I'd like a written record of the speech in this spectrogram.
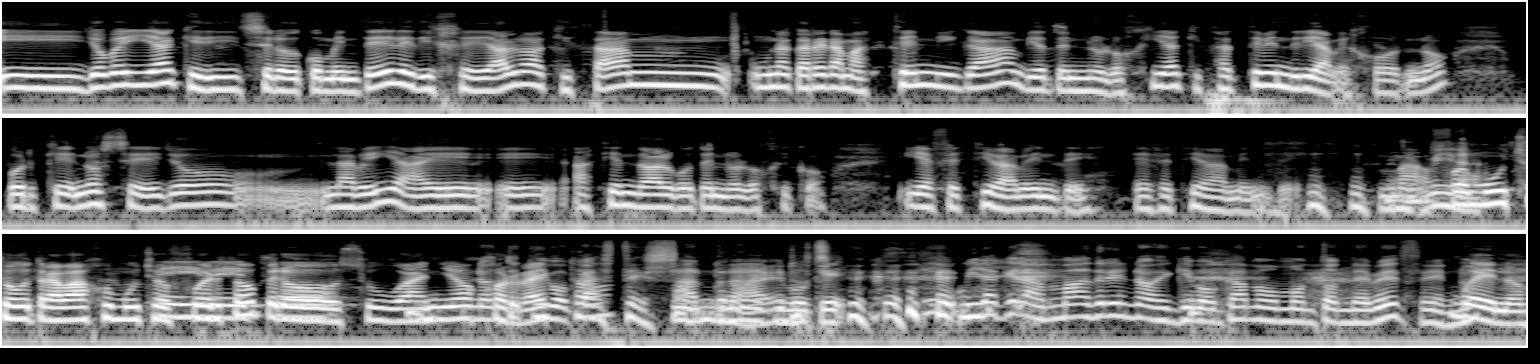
Y yo veía que se lo comenté, le dije, Alba, quizás mm, una carrera más técnica, biotecnología, quizás te vendría mejor, ¿no? Porque, no sé, yo la veía eh, eh, haciendo algo tecnológico. Y efectivamente, efectivamente. fue mucho trabajo, mucho esfuerzo, pero su año no correcto. Te equivocaste, Sandra. ¿eh? Mira que las madres nos equivocamos un montón de veces, ¿no? Bueno,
